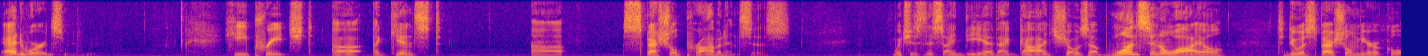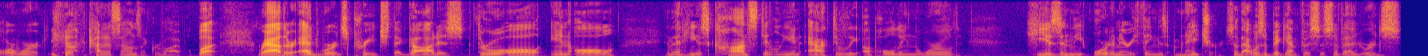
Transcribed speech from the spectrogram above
Edwards, he preached uh, against uh, special providences, which is this idea that God shows up once in a while to do a special miracle or work. You know, it kind of sounds like revival. But rather, Edwards preached that God is through all, in all, and that he is constantly and actively upholding the world. He is in the ordinary things of nature. So that was a big emphasis of Edwards'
